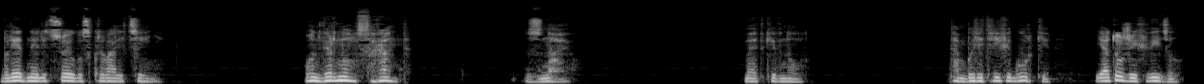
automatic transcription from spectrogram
бледное лицо его скрывали тени. Он вернулся, Ранд. Знаю. Мэт кивнул. Там были три фигурки. Я тоже их видел.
